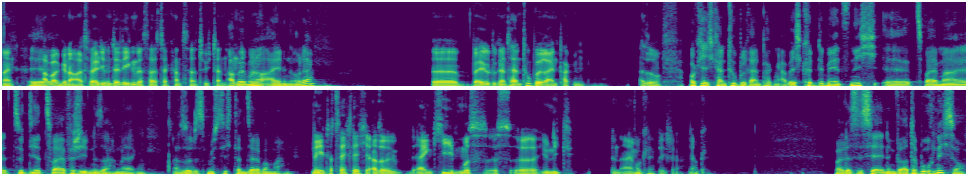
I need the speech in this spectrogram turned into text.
Nein, Ähm, aber genau, als Value hinterlegen, das heißt, da kannst du natürlich dann Aber immer nur einen, oder? Äh, Value, du kannst ja ein Tupel reinpacken. Also, Okay, ich kann Tupel reinpacken, aber ich könnte mir jetzt nicht äh, zweimal zu dir zwei verschiedene Sachen merken. Also das müsste ich dann selber machen. nee, tatsächlich, also ein Key muss, ist äh, unique in einem Okay. Ja. Okay. Weil das ist ja in einem Wörterbuch nicht so.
